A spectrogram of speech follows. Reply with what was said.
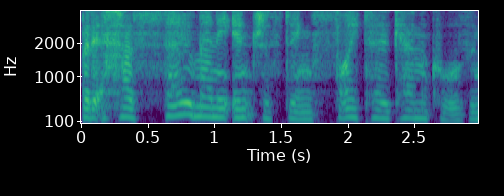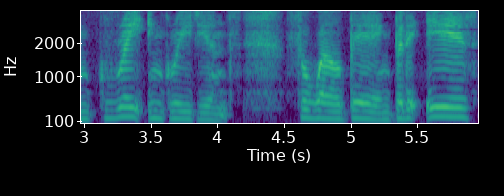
but it has so many interesting phytochemicals and great ingredients for well-being. But it is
